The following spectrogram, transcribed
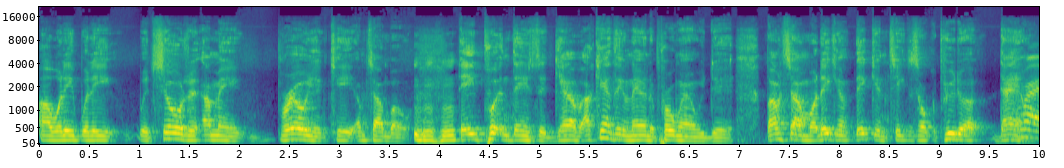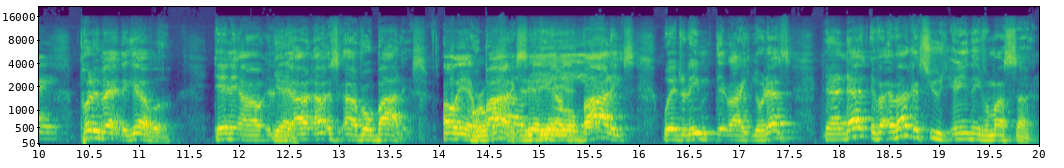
uh, where they where they with children. I mean. Brilliant kid. I'm talking about Mm-hmm. they putting things together. I can't think of the name of the program we did, but I'm talking about they can they can take this whole computer down, Right. put it back together. Then uh, Yeah. uh, uh, uh, robotics. Oh, yeah, robotics. And Yeah, then yeah, yeah. robotics where they, they like yo. That's now that if I, if I could choose anything for my son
